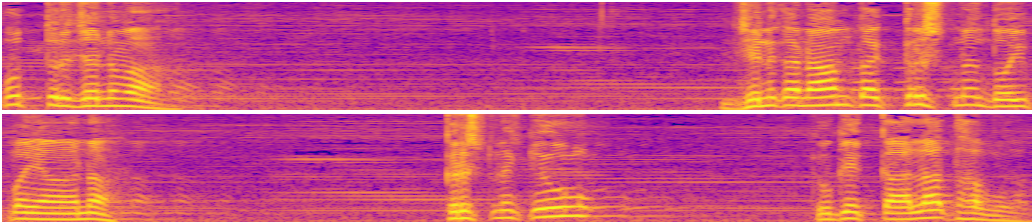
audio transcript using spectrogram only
पुत्र जन्मा, जिनका नाम था कृष्ण द्वैपयाना। कृष्ण क्यों? क्योंकि काला था वो।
